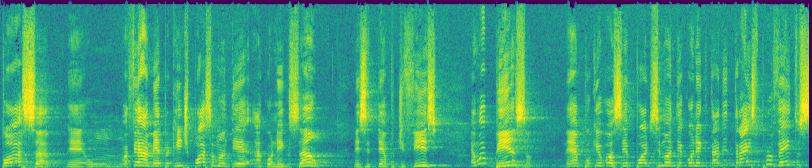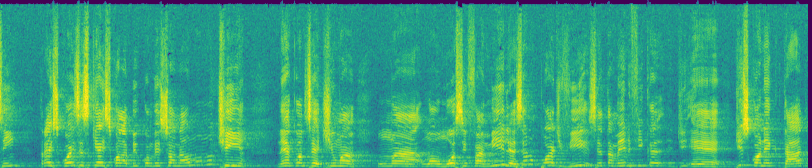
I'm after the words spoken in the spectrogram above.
possa, é, um- uma ferramenta para que a gente possa manter a conexão nesse tempo difícil, é uma bênção, né? Porque você pode se manter conectado e traz proveito sim, traz coisas que a escola bíblica convencional não, não tinha. Né? Quando você tinha uma, uma- um almoço em família, você não pode vir, você também fica de- é, desconectado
